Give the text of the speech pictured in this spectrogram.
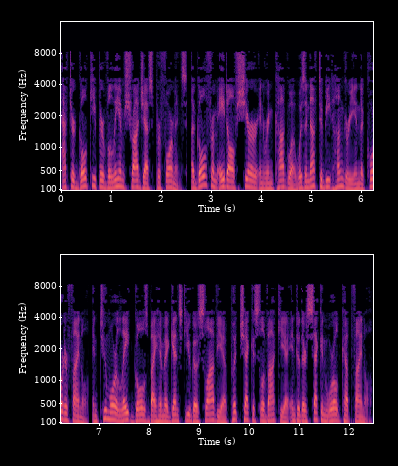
After goalkeeper Viliam Schrojf's performance, a goal from Adolf Scherer in Rancagua was enough to beat Hungary in the quarter-final, and two more late goals by him against Yugoslavia put Czechoslovakia into their second World Cup final.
